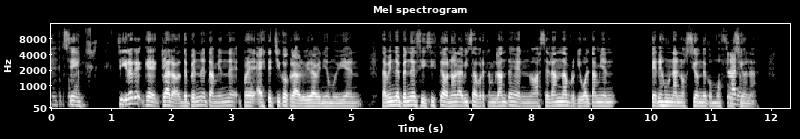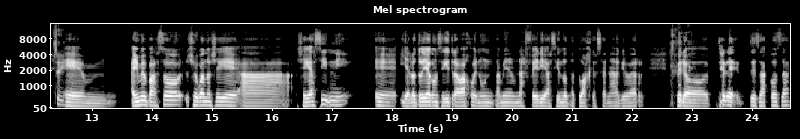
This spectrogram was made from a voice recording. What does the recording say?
muy personal. Sí. Sí, creo que, claro, depende también de. A este chico, claro, le hubiera venido muy bien. También depende de si hiciste o no la visa, por ejemplo, antes en Nueva Zelanda, porque igual también tenés una noción de cómo funciona. Sí. Em, a mí me pasó, yo cuando llegué a, llegué a Sydney eh, y al otro día conseguí trabajo en un, también en una feria haciendo tatuajes, o sea, nada que ver, pero de, esas cosas.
